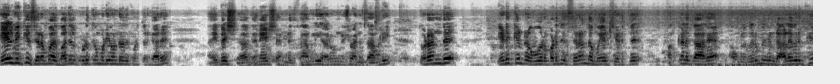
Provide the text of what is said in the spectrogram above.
கேள்விக்கு சிறப்பாக பதில் கொடுக்க முடியுன்றது கொடுத்துருக்காரு. I wish Ganesh and family Arun Mishra and family தொடர்ந்து எடுக்கின்ற ஒவ்வொரு படத்துக்கு சிறந்த முயற்சி எடுத்து மக்களுக்காக அவங்க விரும்புகின்ற அளவிற்கு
